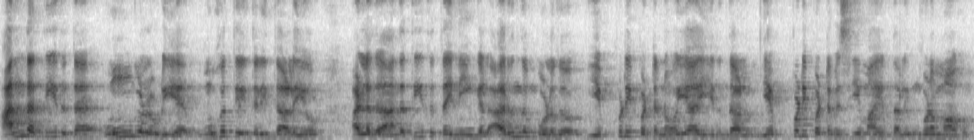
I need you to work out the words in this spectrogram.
அந்த தீர்த்தத்தை உங்களுடைய முகத்தில் தெளித்தாலேயோ அல்லது அந்த தீர்த்தத்தை நீங்கள் அருந்தும் பொழுதோ எப்படிப்பட்ட நோயாக இருந்தாலும் எப்படிப்பட்ட விஷயமாக இருந்தாலும் குணமாகும்.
